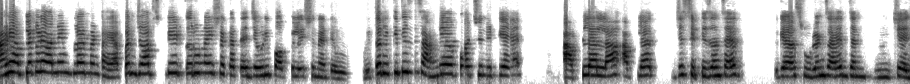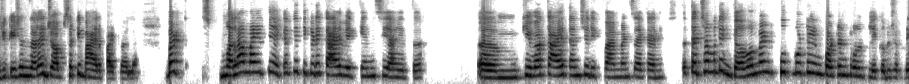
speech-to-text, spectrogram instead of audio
आणि आपल्याकडे अनएम्प्लॉयमेंट आहे. आपण जॉब्स क्रिएट करू नाही शकत आहे. जेवढी पॉप्युलेशन आहे तेवढी. तर ही किती चांगली ऑपॉर्च्युनिटी आहे. आपल्याला आपल्या जे सिटीजन्स आहेत स्टुडंट्स आहेत ज्यांचे एज्युकेशन झालंय जॉबसाठी बाहेर पाठवायला. बट मला माहिती आहे का की तिकडे काय वेकेन्सी आहे तर? किंवा काय त्यांचे रिक्वायरमेंट्स आहे काय नाही? तर त्याच्यामध्ये गव्हर्नमेंट खूप मोठे इम्पॉर्टंट रोल प्ले करू शकते.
